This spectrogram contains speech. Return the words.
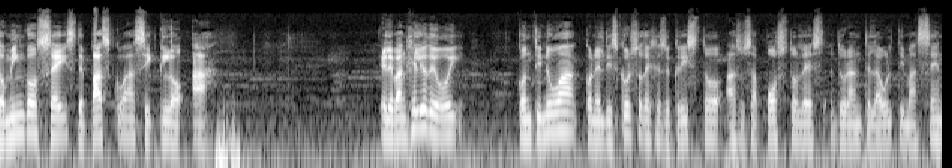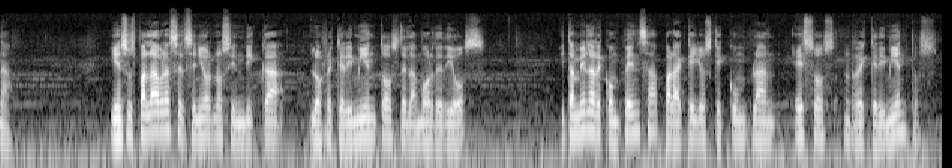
Domingo 6 de Pascua, ciclo A. El Evangelio de hoy continúa con el discurso de Jesucristo a sus apóstoles durante la última cena. Y en sus palabras el Señor nos indica los requerimientos del amor de Dios y también la recompensa para aquellos que cumplan esos requerimientos.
